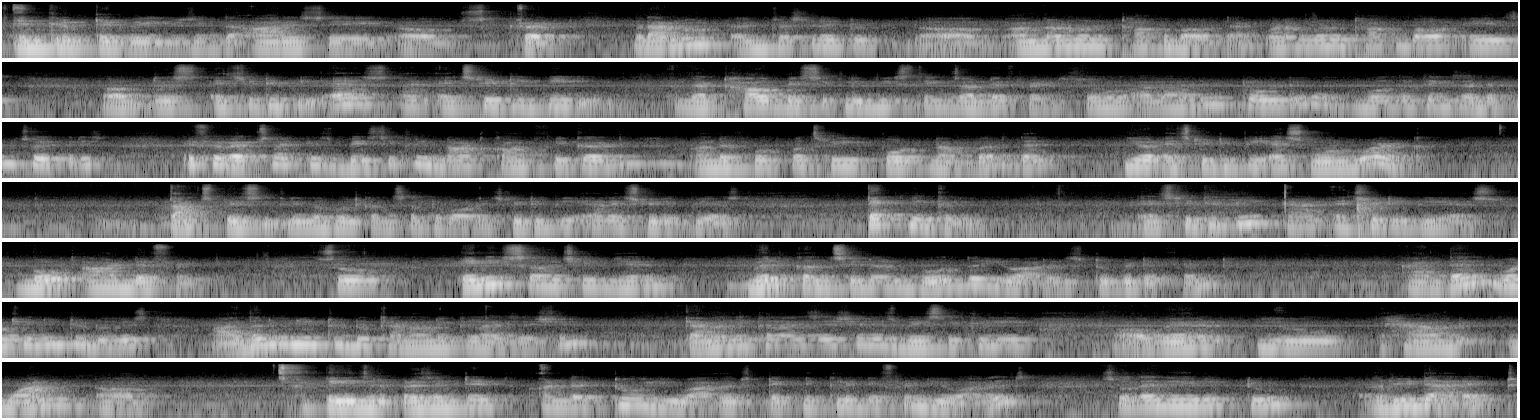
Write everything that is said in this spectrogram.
encrypted way using the RSA uh, script. But I'm not interested into uh, I'm not going to talk about that. What I'm going to talk about is uh, this HTTPS and HTTP that how basically these things are different. So I've already told you that both the things are different. So if it is if your website is basically not configured under 443 port number then your HTTPS won't work. That's basically the whole concept about HTTP and HTTPS technically HTTP and HTTPS both are different. So any search engine will consider both the URLs to be different. And then what you need to do is either you need to do canonicalization. Canonicalization is basically uh, where you have one uh, page represented under two URLs technically different URLs so then you need to redirect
